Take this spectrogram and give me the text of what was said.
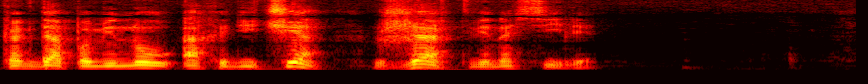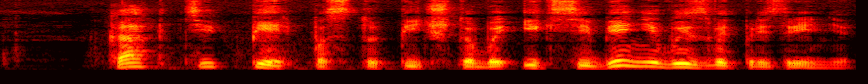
когда помянул о Хадиче, жертве насилия. Как теперь поступить, чтобы и к себе не вызвать презрение?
